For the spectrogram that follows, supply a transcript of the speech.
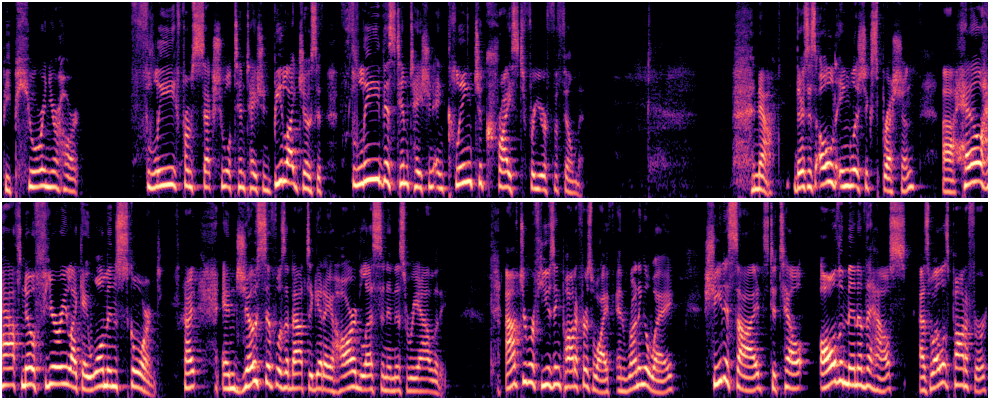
Be pure in your heart. Flee from sexual temptation. Be like Joseph. Flee this temptation and cling to Christ for your fulfillment. Now, there's this old English expression uh, hell hath no fury like a woman scorned right? And Joseph was about to get a hard lesson in this reality. After refusing Potiphar's wife and running away, she decides to tell all the men of the house, as well as Potiphar,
